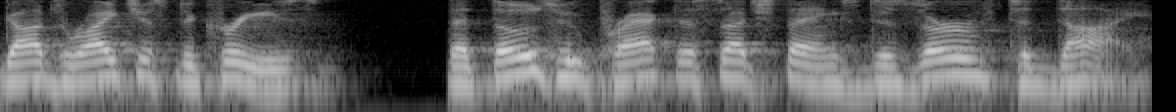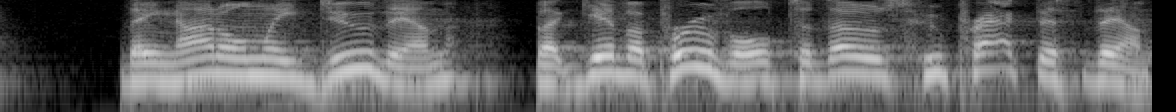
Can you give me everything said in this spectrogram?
God's righteous decrees that those who practice such things deserve to die, they not only do them, but give approval to those who practice them.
